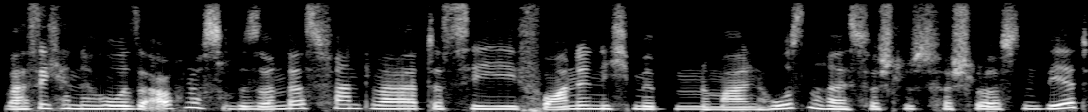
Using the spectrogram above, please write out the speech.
Was ich an der Hose auch noch so besonders fand, war, dass sie vorne nicht mit einem normalen Hosenreißverschluss verschlossen wird,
